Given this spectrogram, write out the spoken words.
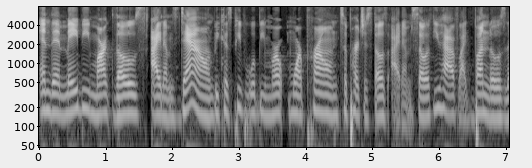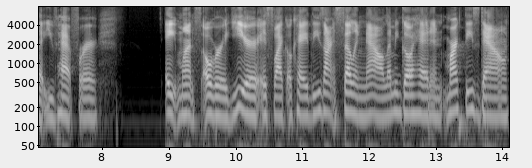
and then maybe mark those items down because people will be more, more prone to purchase those items. So, if you have like bundles that you've had for eight months over a year, it's like, okay, these aren't selling now. Let me go ahead and mark these down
